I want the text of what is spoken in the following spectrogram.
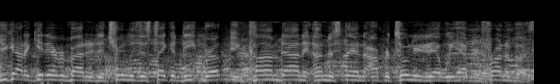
You got to get everybody to truly just take a deep breath and calm down and understand the opportunity that we have in front of us.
